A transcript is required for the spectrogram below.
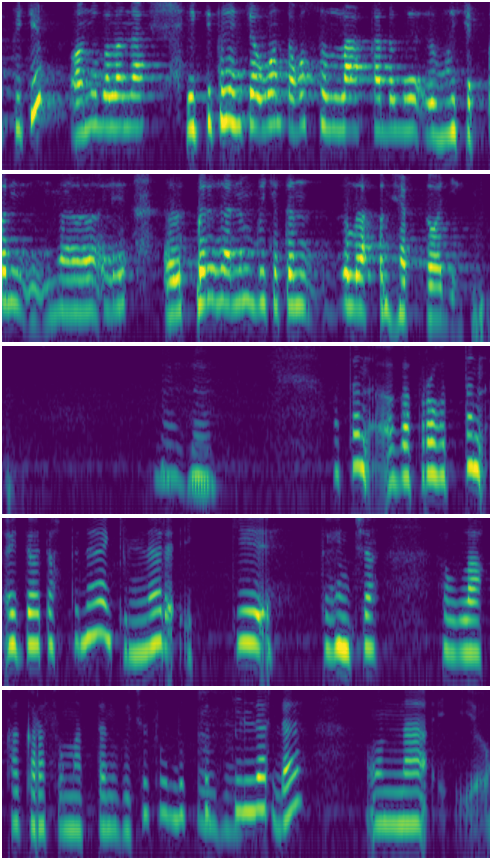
битип, аны булана 2019 сыллакка да вычетпен бир хеп өйдөтөхпүнө килнер икки тыгынча хыллаакка карасуматтан вычет ылбыппыт диллер да. Онна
